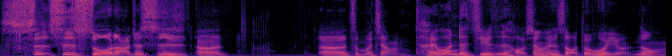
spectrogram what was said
是是说啦，就是呃呃，怎么讲？台湾的节日好像很少都会有那种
